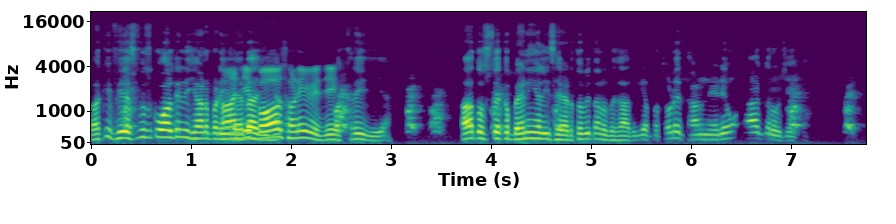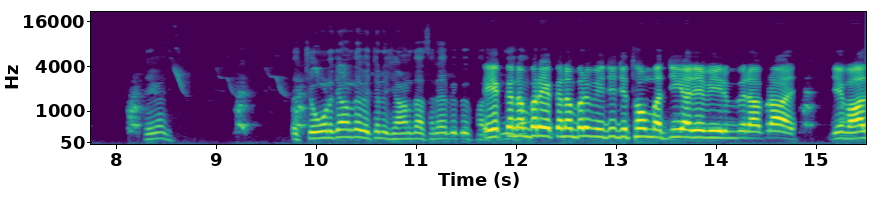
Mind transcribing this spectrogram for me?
ਬਾਕੀ ਫੇਸਬੁੱਕ ਕੁਆਲਿਟੀ ਨਿਸ਼ਾਨ ਬੜੀ ਹਾਂਜੀ ਲੈਦਾ ਬਹੁਤ ਸੋਹਣੀ ਵੀਰ ਜੀ। ਵੱਖਰੀ ਜੀ ਆ। ਆ ਦੋਸਤੋ ਇੱਕ ਬਹਿਣੀ ਵਾਲੀ ਸਾਈਡ ਤੋਂ ਵੀ ਤੁਹਾਨੂੰ ਦਿਖਾ ਦਈਏ ਆਪਾਂ ਥੋੜੇ ਥਣ ਨੇੜਿਓਂ ਆ ਕਰੋ ਚੈੱਕ ਠੀਕ ਹੈ ਜੀ। ਤੇ ਚੋਣ ਜਾਣ ਦੇ ਵਿੱਚ ਨਿਸ਼ਾਨ ਦੱਸ ਰਿਹਾ ਵੀ ਕੋਈ ਫ਼ਰਕ ਇੱਕ। ਨੰਬਰ ਇੱਕ ਨੰਬਰ ਵੀਰ ਜੀ ਜਿੱਥੋਂ ਮਰਜ਼ੀ ਆ ਜੇ ਵੀਰ ਮੇਰਾ ਭਰਾ ਜੇ ਬਾਦ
